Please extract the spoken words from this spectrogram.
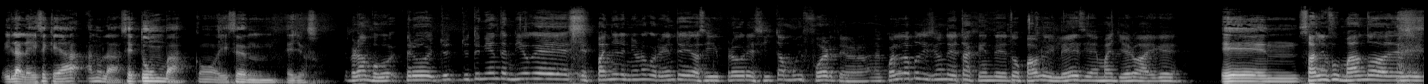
Y la ley se queda anulada, se tumba, como dicen ellos. Espera un poco, pero yo, yo tenía entendido que España tenía una corriente así progresista muy fuerte, ¿verdad? ¿Cuál es la posición de esta gente, de estos Pablo Iglesias, de Mayero ahí que En, salen fumando eh,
